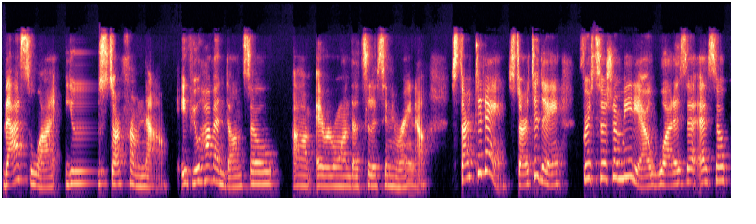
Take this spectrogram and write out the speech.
That's why you start from now. If you haven't done so, um, everyone that's listening right now, start today. Start today for social media. What is the SOP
